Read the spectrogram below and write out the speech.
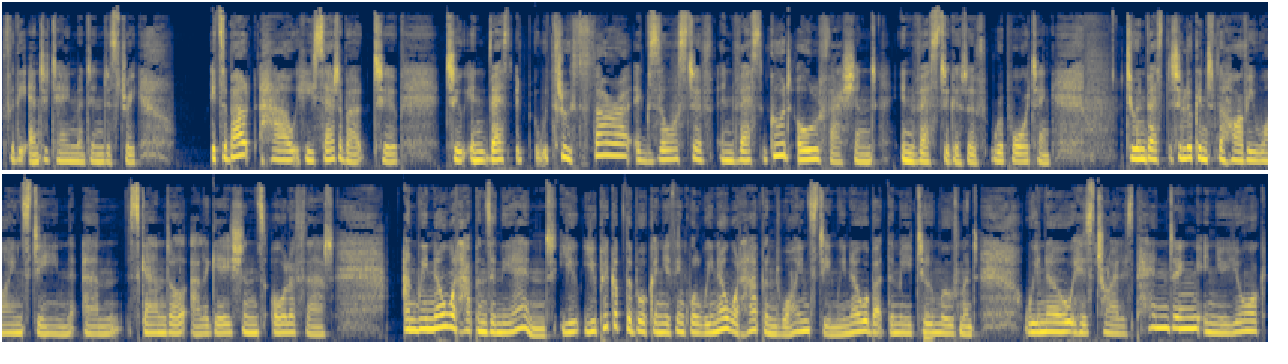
for the entertainment industry. It's about how he set about to to invest through thorough, exhaustive, invest good old fashioned investigative reporting to invest to look into the Harvey Weinstein um, scandal, allegations, all of that. And we know what happens in the end. You you pick up the book and you think, well, we know what happened. Weinstein. We know about the Me Too movement. We know his trial is pending in New York.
